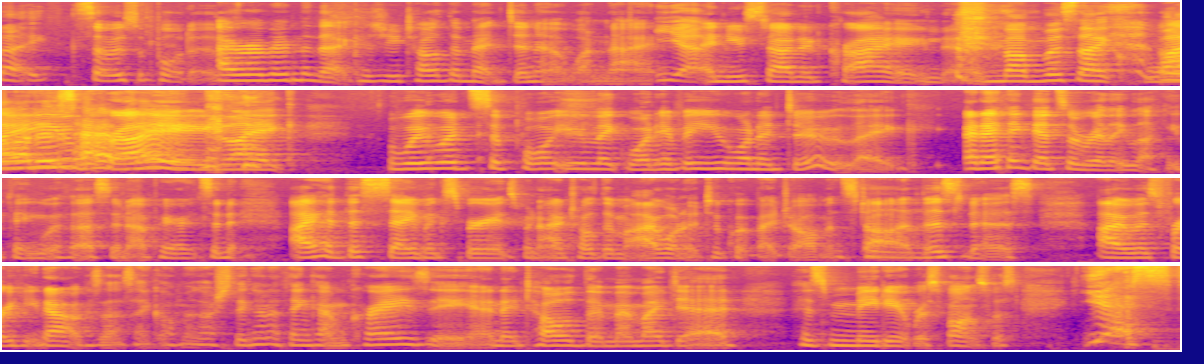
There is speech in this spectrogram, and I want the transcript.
like so supportive. I remember that because you told them at dinner one night. Yeah. And you started crying. And mum was like, Why are you happening?" crying? Like, we would support you, like, whatever you want to do. Like, and I think that's a really lucky thing with us and our parents. And I had the same experience when I told them I wanted to quit my job and start Mm. a business. I was freaking out because I was like, oh my gosh, they're going to think I'm crazy. And I told them, and my dad, his immediate response was, yes,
